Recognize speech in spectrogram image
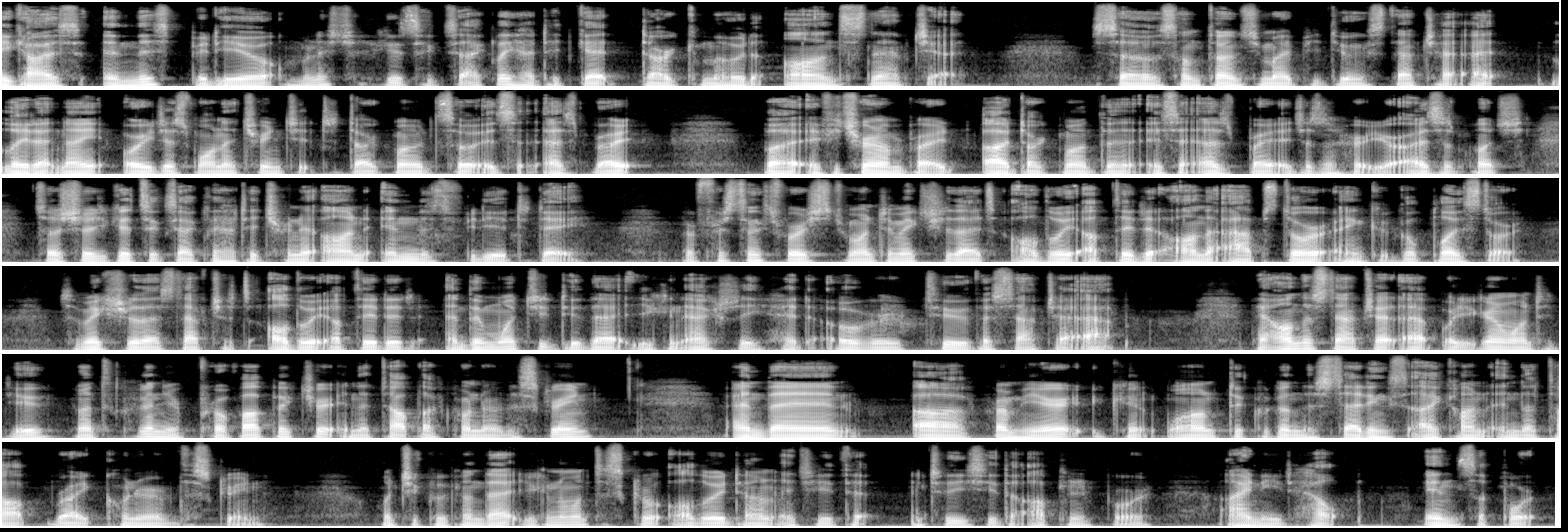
Hey guys, in this video, I'm going to show you guys exactly how to get dark mode on Snapchat. So sometimes you might be doing Snapchat at late at night or you just want to change it to dark mode so it isn't as bright. But if you turn on bright uh, dark mode, then it isn't as bright, it doesn't hurt your eyes as much. So I'll show you guys exactly how to turn it on in this video today. But first things first, you want to make sure that it's all the way updated on the App Store and Google Play Store. So make sure that Snapchat's all the way updated and then once you do that, you can actually head over to the Snapchat app. Now on the Snapchat app, what you're going to want to do, you want to click on your profile picture in the top left corner of the screen. And then uh, from here, you can want to click on the settings icon in the top right corner of the screen. Once you click on that, you're going to want to scroll all the way down until you, until you see the option for I need help in support.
